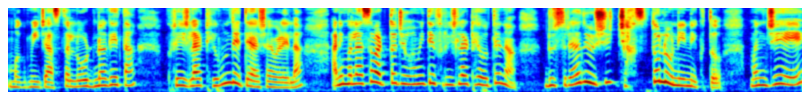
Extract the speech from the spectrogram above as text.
मग मी जास्त लोड न घेता फ्रीजला ठेवून देते अशा वेळेला. आणि मला असं वाटतं जेव्हा मी ते फ्रीजला ठेवते ना दुसऱ्या दिवशी जास्त लोणी निघतं. म्हणजे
